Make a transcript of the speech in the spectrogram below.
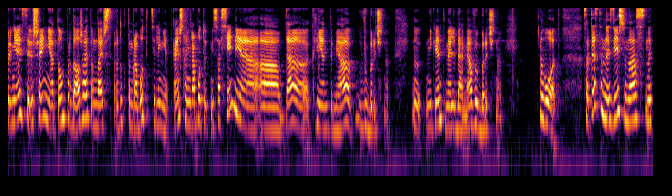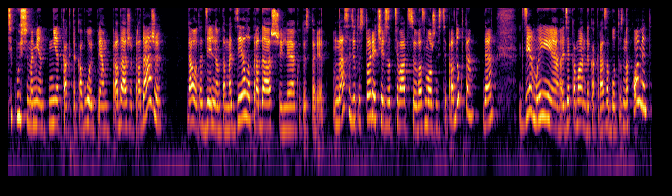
принять решение о том, продолжает он дальше с продуктом работать или нет. Конечно, они работают не со всеми а, да, клиентами, а выборочно. Ну, не клиентами, а лидами, а выборочно. Вот. Соответственно, здесь у нас на текущий момент нет как таковой прям продажи-продажи, да, вот отдельного там отдела продаж или какой-то истории. У нас идет история через активацию возможности продукта, да, где мы, где команда как раз работу знакомит,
